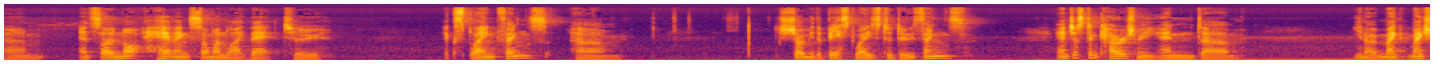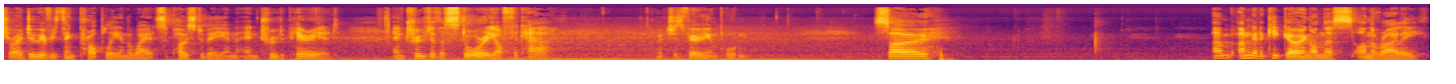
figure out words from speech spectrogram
Um, and so, not having someone like that to explain things, um, show me the best ways to do things, and just encourage me and um, you know make make sure I do everything properly in the way it's supposed to be and, and true to period and true to the story of the car, which is very important. So I'm I'm going to keep going on this on the Riley.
